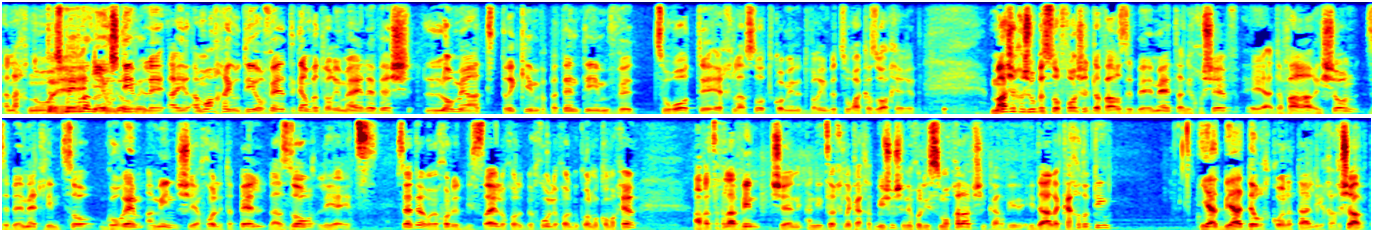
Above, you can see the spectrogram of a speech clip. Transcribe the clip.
אנחנו תסביר לנו איך זה עובד. המוח היהודי עובד גם בדברים האלה, ויש לא מעט טריקים ופטנטים וצורות אה, איך לעשות כל מיני דברים בצורה כזו או אחרת. מה שחשוב בסופו של דבר זה באמת, אני חושב, אה, הדבר הראשון זה באמת למצוא גורם אמין שיכול לטפל, לעזור, לייעץ. בסדר? הוא יכול להיות בישראל, הוא יכול להיות בחו"ל, הוא יכול להיות בכל מקום אחר, אבל צריך להבין שאני אני צריך לקחת מישהו שאני יכול לסמוך עליו, שייקח וידע לקחת אותי יד ביד לאורך כל התהליך. עכשיו,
